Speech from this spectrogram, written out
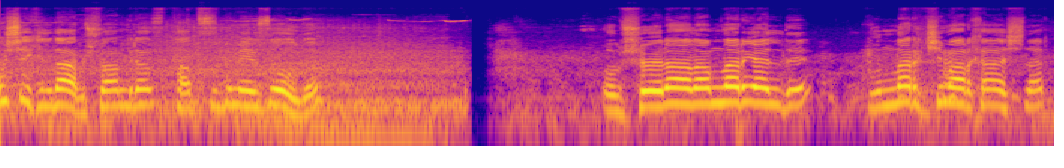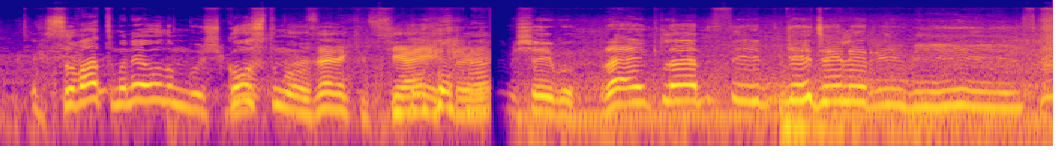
o şekilde abi. Şu an biraz tatsız bir mevzu oldu. Oğlum şöyle adamlar geldi. Bunlar kim arkadaşlar? SWAT mı ne oğlum bu? Ghost mu? Özel ekip CIA söyle. bir şey bu. Renklensin gecelerimiz.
